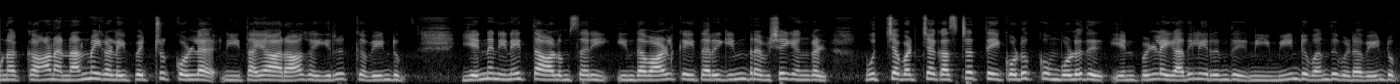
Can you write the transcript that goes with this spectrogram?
உனக்கான நன்மைகளை பெற்றுக்கொள்ள நீ தயாராக இருக்க வேண்டும். என்ன நினைத்தாலும் சரி இந்த வாழ்க்கை தருகின்ற விஷயங்கள் உச்சபட்ச கஷ்டத்தை கொடுக்கும் பொழுது என் பிள்ளை அதிலிருந்து நீ மீண்டு வந்து விட வேண்டும்.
